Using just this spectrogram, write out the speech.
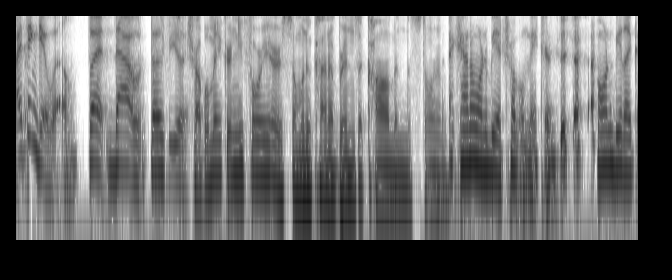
I think it will. But that, those, Be a troublemaker in Euphoria or someone who kind of brings a calm in the storm. I kind of want to be a troublemaker. I want to be like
